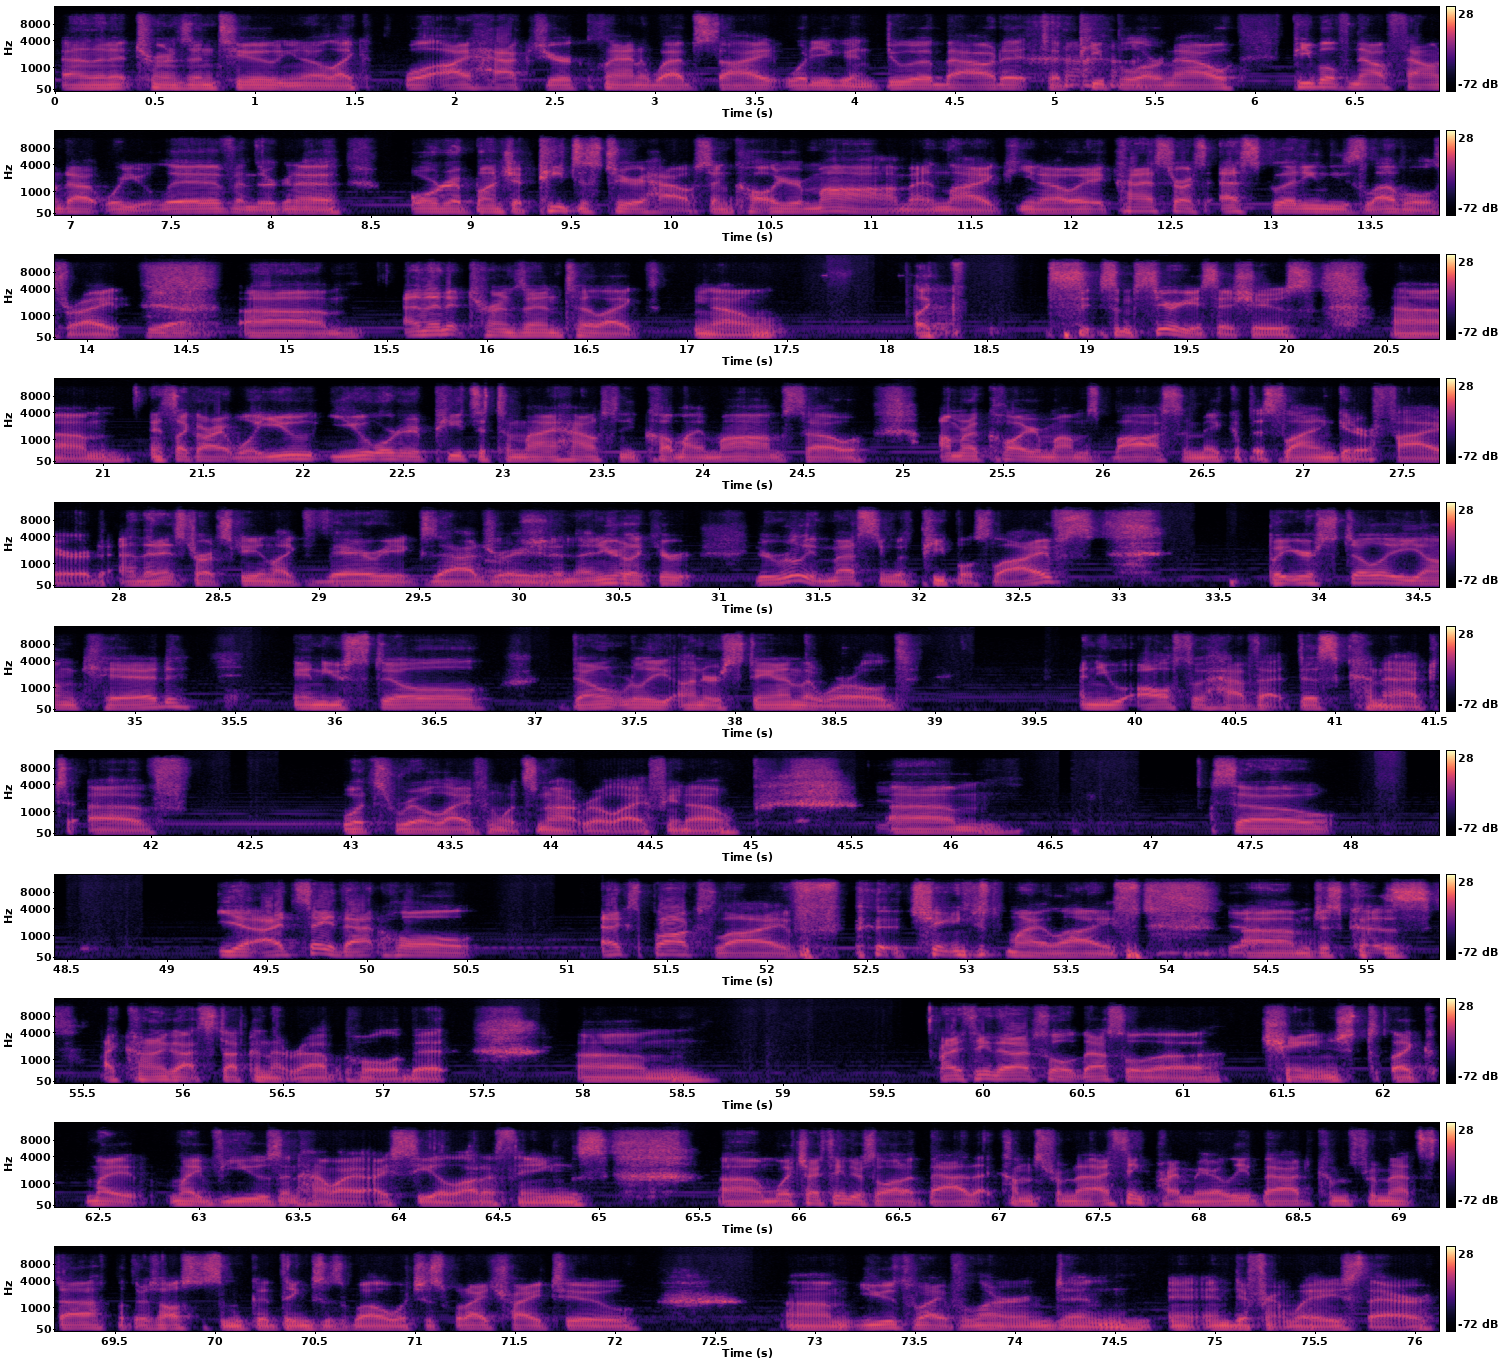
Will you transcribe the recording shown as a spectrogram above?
and then it turns into you know like well i hacked your clan website. What are you going to do about it? To people are now people have now found out where you live and they're going to order a bunch of pizzas to your house and call your mom. And like you know it kind of starts escalating these levels right? Yeah. Um and then it turns into like you know like some serious issues. Um, it's like, all right, well, you you ordered pizza to my house and you called my mom, so I'm gonna call your mom's boss and make up this lie and get her fired. And then it starts getting like very exaggerated, oh, and then you're like, you're you're really messing with people's lives, but you're still a young kid, and you still don't really understand the world, and you also have that disconnect of what's real life and what's not real life, you know. Yeah. Um, so yeah, I'd say that whole Xbox Live changed my life. Yeah. Um, just because I kind of got stuck in that rabbit hole a bit. Um, I think that actual that's all uh, changed like my my views and how I, I see a lot of things, um, which I think there's a lot of bad that comes from that. I think primarily bad comes from that stuff, but there's also some good things as well, which is what I try to um, use what I've learned in, in, in different ways there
